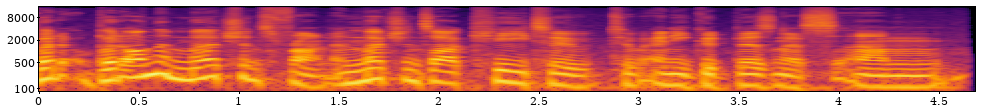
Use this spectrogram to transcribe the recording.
But but on the merchants front, and merchants are key to to any good business. Um,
